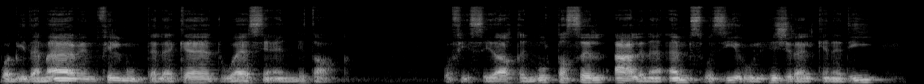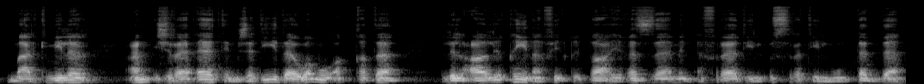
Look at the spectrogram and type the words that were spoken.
وبدمار في الممتلكات واسع النطاق. وفي سياق متصل أعلن أمس وزير الهجرة الكندي مارك ميلر عن إجراءات جديدة ومؤقتة للعالقين في قطاع غزة من أفراد الأسرة الممتدة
